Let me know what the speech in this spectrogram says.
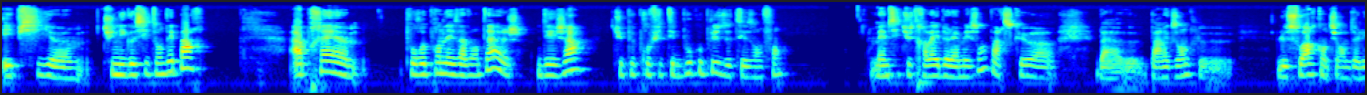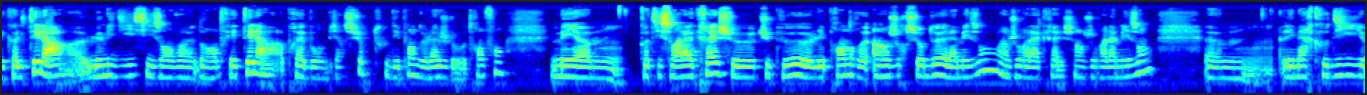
Et puis, tu négocies ton départ. Après, pour reprendre les avantages, déjà, tu peux profiter beaucoup plus de tes enfants, même si tu travailles de la maison, parce que, euh, bah, euh, par exemple, euh, le soir, quand tu rentres de l'école, t'es là. Le midi, s'ils ont envie de rentrer, t'es là. Après, bon, bien sûr, tout dépend de l'âge de votre enfant. Mais quand ils sont à la crèche, tu peux les prendre un jour sur deux à la maison, un jour à la crèche, un jour à la maison. les mercredis,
